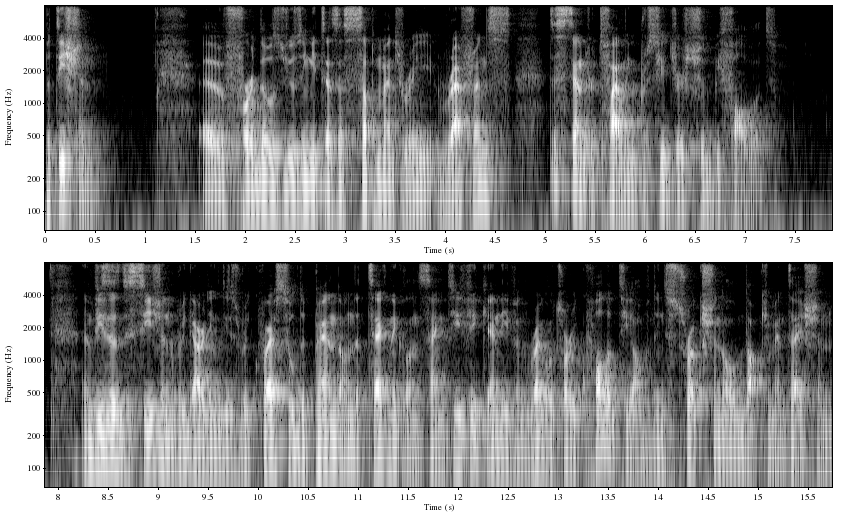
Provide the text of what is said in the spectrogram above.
petition. Uh, for those using it as a supplementary reference, the standard filing procedure should be followed. Anvisa's decision regarding these requests will depend on the technical and scientific and even regulatory quality of the instructional documentation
